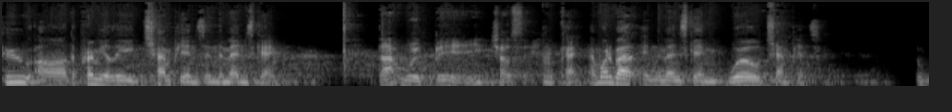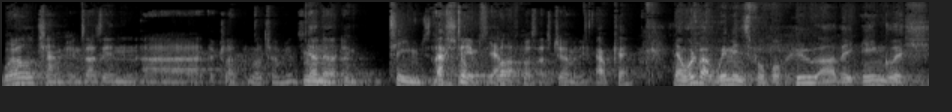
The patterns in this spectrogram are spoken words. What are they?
who are the Premier League champions in the men's game? That would be Chelsea. Okay. And what about in the men's game, world champions? The world champions, as in uh, the club world champions? No, no, in teams, That's national teams. Yeah. Well, of course, that's Germany. Okay. Now, what about women's football? Who are the English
